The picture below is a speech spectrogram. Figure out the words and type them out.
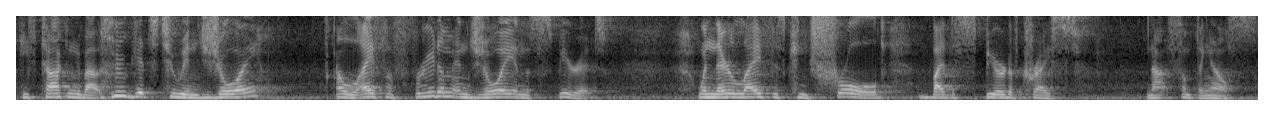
He's talking about who gets to enjoy a life of freedom and joy in the Spirit when their life is controlled by the Spirit of Christ, not something else.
